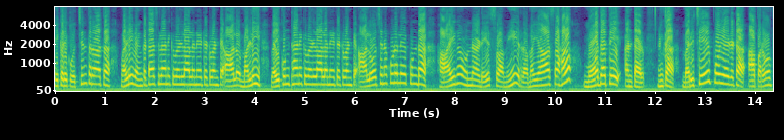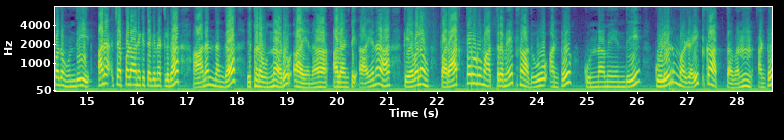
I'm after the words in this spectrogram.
ఇక్కడికి వచ్చిన తర్వాత మళ్ళీ వెంకటాచలానికి వెళ్ళాలనేటటువంటి ఆలో మళ్ళీ వైకుంఠానికి వెళ్ళాలనేటటువంటి ఆలోచన కూడా లేకుండా హాయిగా ఉన్నాడే స్వామి రమయా సహా మోదతే అంటారు. ఇంకా మరిచేపోయేడట ఆ పరమపదం ఉంది అని చెప్పడానికి తగినట్లుగా ఆనందంగా ఇక్కడ ఉన్నాడు ఆయన. అలాంటి ఆయన కేవలం పరాత్పరుడు మాత్రమే కాదు అంటూ కున్నమేంది? కుళిర్మഴై కాత్తవన్ అంటూ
